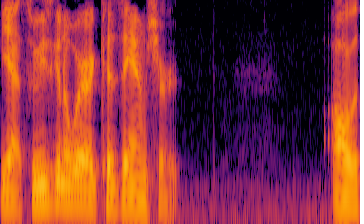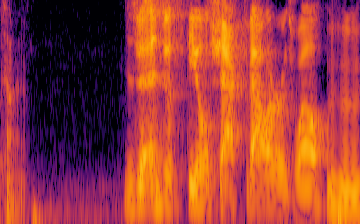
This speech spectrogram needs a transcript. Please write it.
Yeah, so he's gonna wear a Kazam shirt all the time. Just and just steal Shaq's valor as well. hmm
